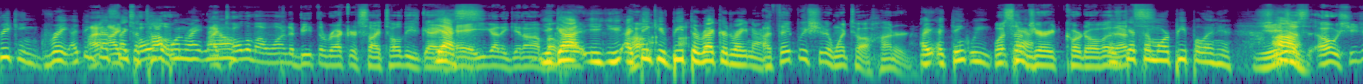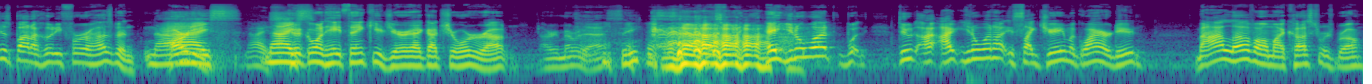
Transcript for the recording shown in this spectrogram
freaking great. I think that's I like the top him- one right now. I told them I wanted to beat the record, so I told these guys, Yes. "Hey, you got to get on." you but got I- you, you. I Uh, think you beat the record right now. I think we should have went to hundred. I, I think we. we What's up, can. Jared Cordova? Let's That's get some more people in here. She Um, just oh, she just bought a hoodie for her husband. Hardy. nice, Nice. nice. Good going. Hey, thank you, Jerry. I got your order out. I remember that. See, hey, you know what? What- dude? I, I you know what? I, it's like Jerry Maguire, dude. Man, I love all my customers, bro.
